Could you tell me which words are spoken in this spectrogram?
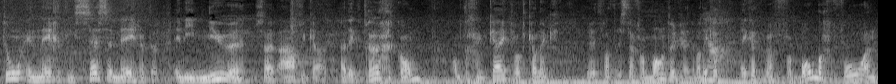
Toen in 1996 in die nieuwe Zuid-Afrika had ik teruggekomen om te gaan kijken wat kan ik weet, wat is daar voor mogelijkheden? Want ik, heb, ik heb me verbonden gevoel en,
